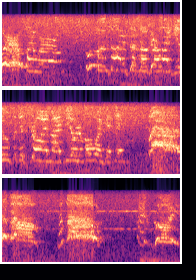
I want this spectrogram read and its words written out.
world! A world! Who have thought a good little girl like you could destroy my beautiful wickedness? Ah, look out! Look! I'm going!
